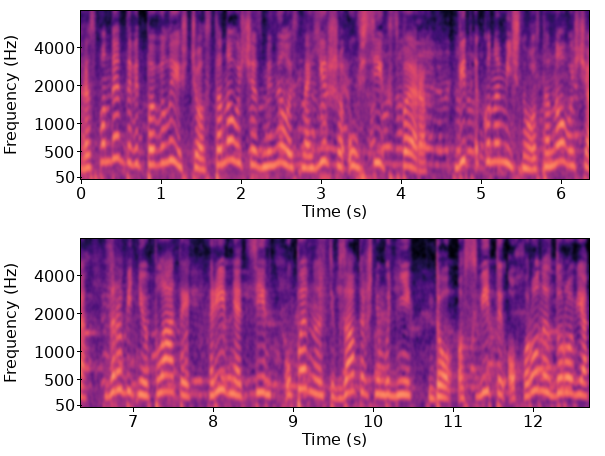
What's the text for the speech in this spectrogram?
респонденти відповіли, що становище змінилось на гірше у всіх сферах від економічного становища, заробітної плати, рівня цін, упевненості в завтрашньому дні до освіти, охорони здоров'я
